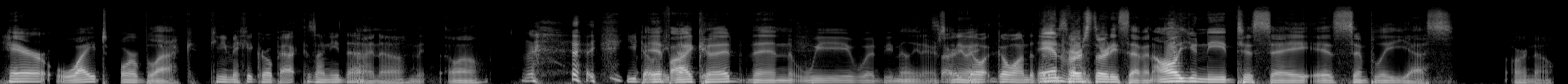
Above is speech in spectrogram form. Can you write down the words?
hair white or black. Can you make it grow back? Because I need that. I know. Well, you don't. if I could, then we would be millionaires. Sorry, anyway, go go on to and verse 37 all you need to say is simply yes or no.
